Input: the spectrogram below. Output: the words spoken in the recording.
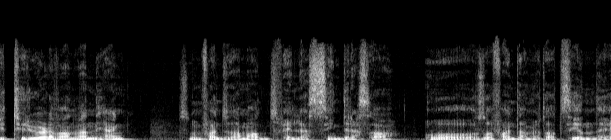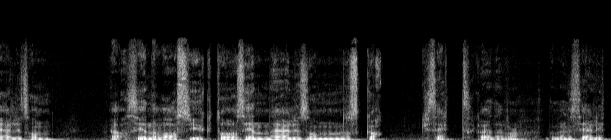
vi tror det var en vennegjeng som fant ut at de hadde felles interesser. Og så fant de ut at siden det er litt sånn Ja, siden det var sykt, og er litt sånn skakksett Hva er det for noe? Man ser litt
